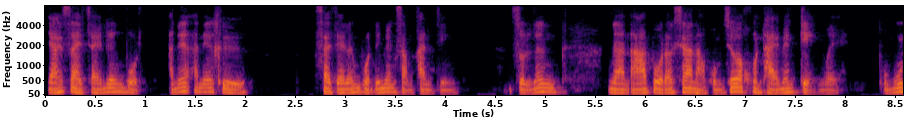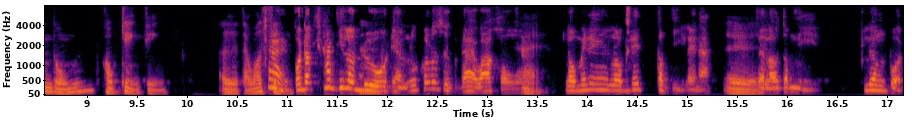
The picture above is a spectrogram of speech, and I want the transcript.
อยากให้ใส่ใจเรื่องบท อันเนี้ยอันเนี้ยคือใส่ใจเรื่องบทนี่แม่งสำคัญจริง ส่วนเรื่องงาน art production อะผมเชื่อว่าคนไทยแม่งเก่งเว้ยผมพูดตรงเขาเก่งจริง เออ แต่ว่าใช่สิ่งโปรดักชันที่เราดูเนี่ยเราก็รู้สึกได้ว่าเขาใช่เราไม่ได้เราไม่ได้ตำหนิเลยนะเออแต่เราตำหนิเรื่องบท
